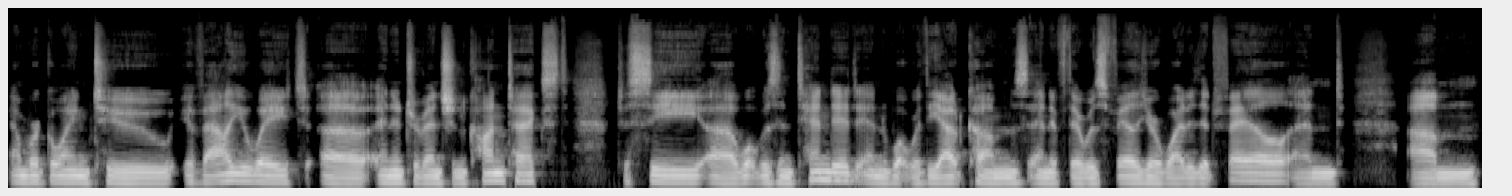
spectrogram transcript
and we're going to evaluate uh, an intervention context to see uh, what was intended and what were the outcomes, and if there was failure, why did it fail, and um,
